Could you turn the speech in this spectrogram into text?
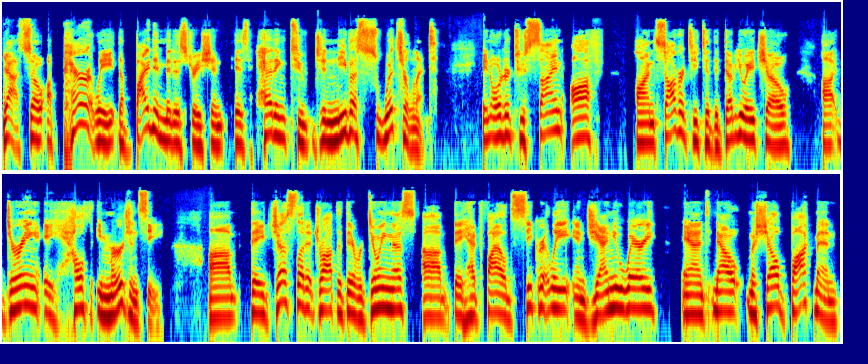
Yeah. So apparently the Biden administration is heading to Geneva, Switzerland in order to sign off on sovereignty to the WHO uh, during a health emergency. Um, they just let it drop that they were doing this. Um, they had filed secretly in January. And now Michelle Bachmann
